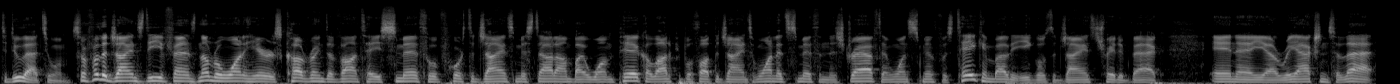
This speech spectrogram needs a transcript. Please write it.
to do that to him. So for the Giants defense, number one here is covering DeVonta Smith, who, of course, the Giants missed out on by one pick. A lot of people thought the Giants wanted Smith in this draft. And once Smith was taken by the Eagles, the Giants traded back in a uh, reaction to that.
